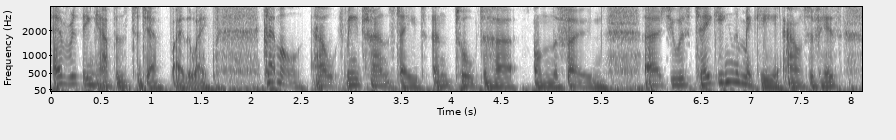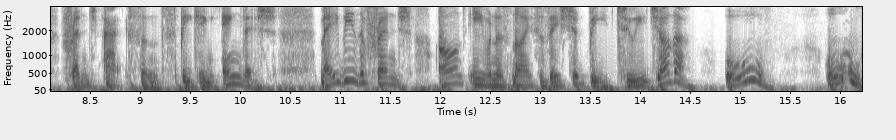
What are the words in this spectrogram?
everything happens to Jeff, by the way. Clemel helped me translate and talk to her on the phone. Uh, she was taking the mickey out of his French accent, speaking English. Maybe the French aren't even as nice as they should be to each other. Oh. Oh,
